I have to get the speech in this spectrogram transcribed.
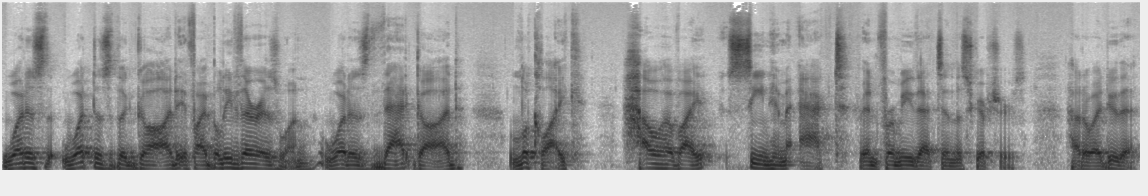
what is the, what does the God, if I believe there is one, what does that God look like? How have I seen him act? And for me, that's in the scriptures. How do I do that?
